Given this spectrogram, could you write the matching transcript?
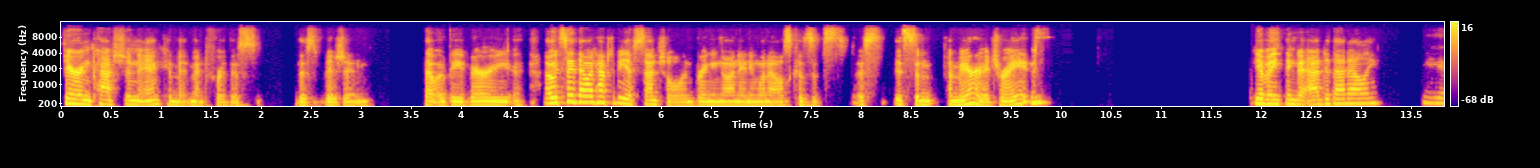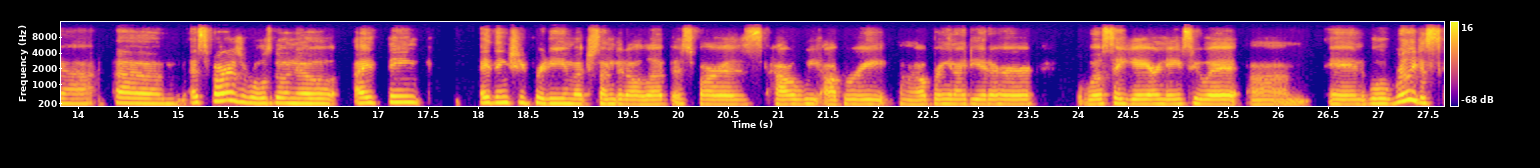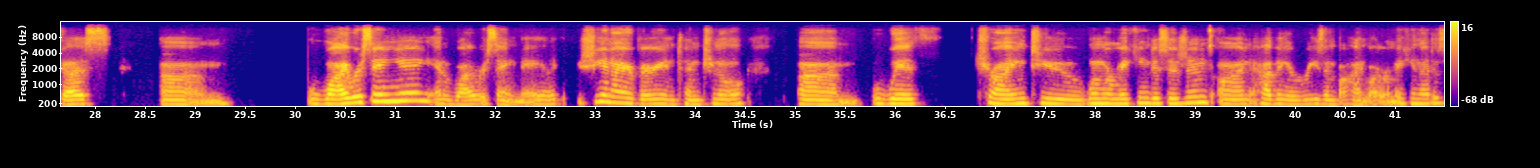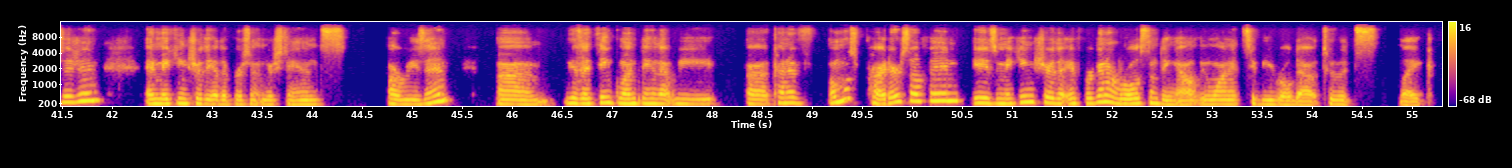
Sharing passion and commitment for this this vision. That would be very. I would say that would have to be essential in bringing on anyone else because it's it's, it's a, a marriage, right? Do you have anything to add to that, Allie? Yeah. Um, as far as rules go, no, I think I think she pretty much summed it all up as far as how we operate. I'll bring an idea to her we'll say yay or nay to it um, and we'll really discuss um, why we're saying yay and why we're saying nay. Like she and i are very intentional um, with trying to when we're making decisions on having a reason behind why we're making that decision and making sure the other person understands our reason um, because i think one thing that we uh, kind of almost pride ourselves in is making sure that if we're going to roll something out, we want it to be rolled out to its like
